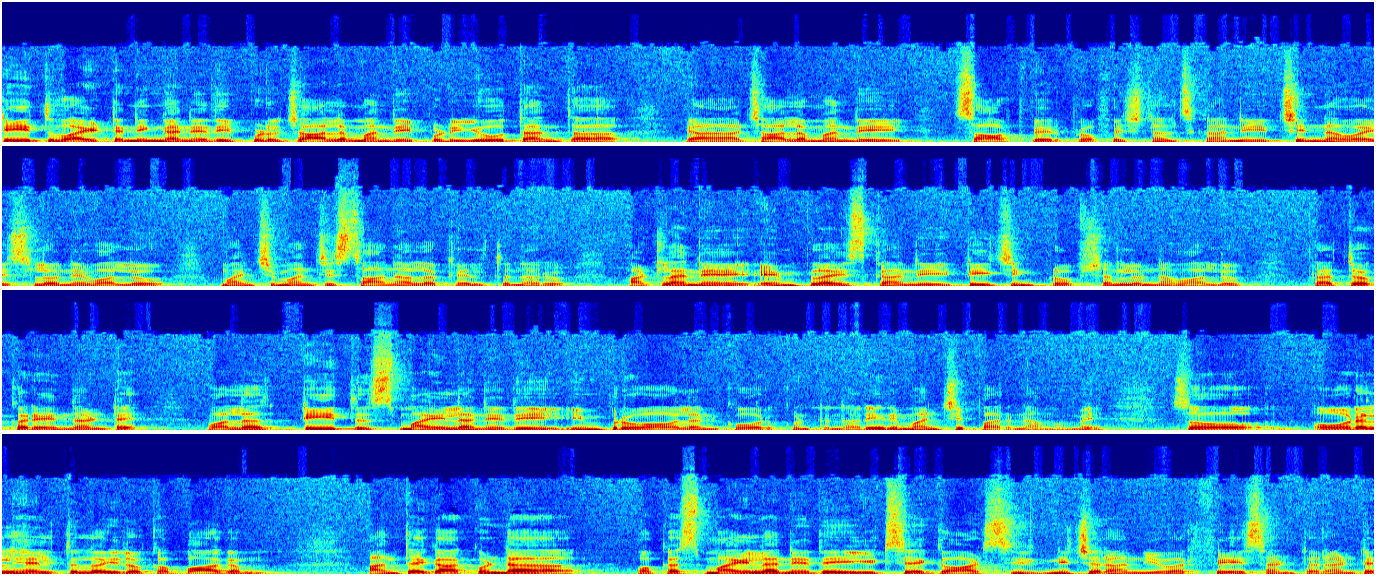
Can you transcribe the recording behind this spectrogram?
టీత్ వైటనింగ్ అనేది ఇప్పుడు చాలామంది ఇప్పుడు యూత్ అంతా చాలామంది సాఫ్ట్వేర్ ప్రొఫెషనల్స్ కానీ చిన్న వయసులోనే వాళ్ళు మంచి మంచి స్థానాల్లోకి వెళ్తున్నారు. అట్లానే ఎంప్లాయీస్ కానీ టీచింగ్ ప్రొఫెషన్లు ఉన్న వాళ్ళు ప్రతి ఒక్కరు ఏంటంటే వాళ్ళ టీత్ స్మైల్ అనేది ఇంప్రూవ్ అవ్వాలని కోరుకుంటున్నారు. ఇది మంచి పరిణామమే. సో ఓరల్ హెల్త్లో ఇది ఒక భాగం. అంతేకాకుండా ఒక స్మైల్ అనేది it's a god signature on your face అంటారు. అంటే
